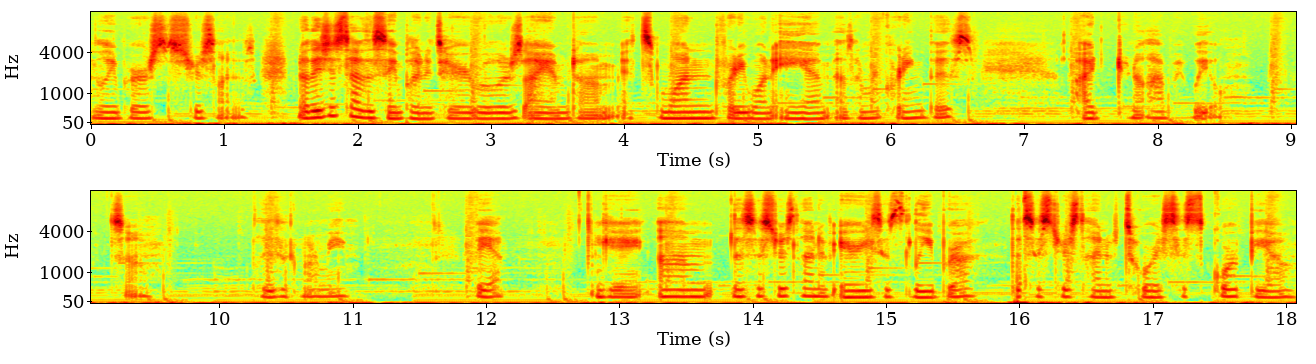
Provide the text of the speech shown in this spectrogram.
Libra are sister signs. No, they just have the same planetary rulers. I am dumb. It's 1:41 a.m. as I'm recording this. I do not have my wheel, so please ignore me. But yeah, okay. Um, the sister sign of Aries is Libra. The sister sign of Taurus is Scorpio.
